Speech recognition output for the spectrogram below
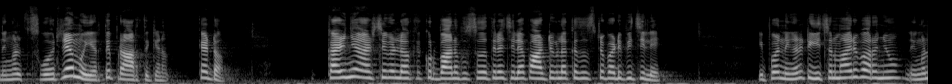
നിങ്ങൾ സ്വരമുയർത്തി പ്രാർത്ഥിക്കണം. കേട്ടോ? കഴിഞ്ഞ ആഴ്ചകളിലൊക്കെ കുർബാന പുസ്തകത്തിലെ ചില പാട്ടുകളൊക്കെ സിസ്റ്റർ പഠിപ്പിച്ചില്ലേ? ഇപ്പോൾ നിങ്ങളുടെ ടീച്ചർമാർ പറഞ്ഞു നിങ്ങൾ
